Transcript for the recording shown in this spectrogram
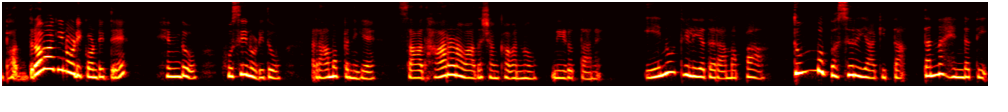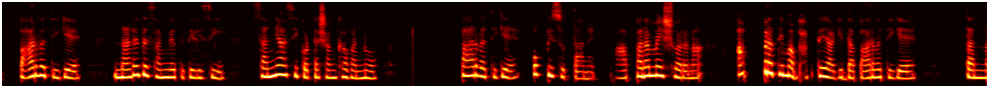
ಭದ್ರವಾಗಿ ನೋಡಿಕೊಂಡಿದ್ದೆ ಎಂದು ಹುಸಿ ನುಡಿದು ರಾಮಪ್ಪನಿಗೆ ಸಾಧಾರಣವಾದ ಶಂಖವನ್ನು ನೀಡುತ್ತಾನೆ. ಏನೂ ತಿಳಿಯದ ರಾಮಪ್ಪ ತುಂಬ ಬಸುರಿಯಾಗಿದ್ದ ತನ್ನ ಹೆಂಡತಿ ಪಾರ್ವತಿಗೆ ನಡೆದ ಸಂಗತಿ ತಿಳಿಸಿ ಸನ್ಯಾಸಿ ಕೊಟ್ಟ ಶಂಖವನ್ನು ಪಾರ್ವತಿಗೆ ಒಪ್ಪಿಸುತ್ತಾನೆ. ಆ ಪರಮೇಶ್ವರನ ಅಪ್ರತಿಮ ಭಕ್ತೆಯಾಗಿದ್ದ ಪಾರ್ವತಿಗೆ ತನ್ನ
